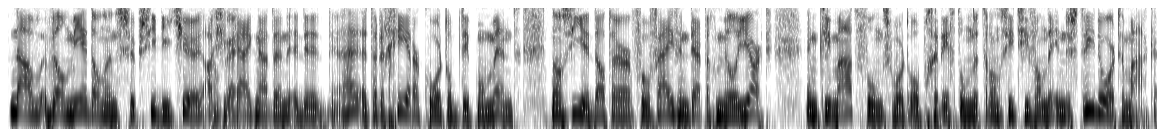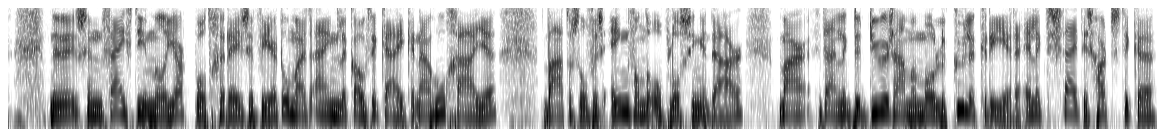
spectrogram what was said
Nou, wel meer dan een subsidietje. Als okay. je kijkt naar de, de, de, het regeerakkoord op dit moment, dan zie je dat er voor 35 miljard een klimaatfonds wordt opgericht om de transitie van de industrie door te maken. Er is een 15 miljard pot gereserveerd om uiteindelijk ook te kijken naar hoe ga je. Waterstof is één van de oplossingen daar, maar uiteindelijk de duurzame moleculen creëren. Elektriciteit is hartstikke,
